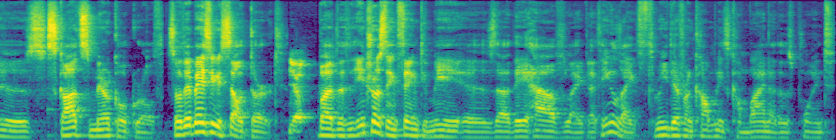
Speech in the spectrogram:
is Scotts Miracle-Gro. So they basically sell dirt. Yep. But the interesting thing to me is that they have like I think like three different companies combined at this point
